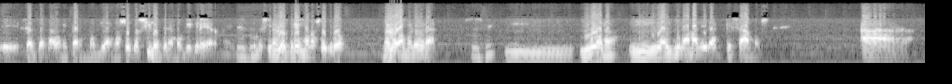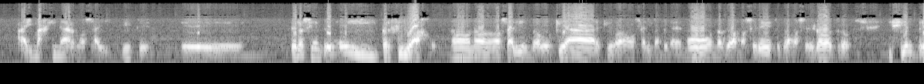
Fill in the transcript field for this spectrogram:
eh, ser protagonista en el mundial. Nosotros sí lo tenemos que creer, porque si no lo creemos nosotros, no lo vamos a lograr. Y, y bueno, y de alguna manera empezamos a, a imaginarnos ahí, ¿viste? Eh, pero siempre muy perfil bajo, no, no, no saliendo a boquear, que vamos a salir campeones del mundo, que vamos a hacer esto, que vamos a hacer el otro, y siempre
